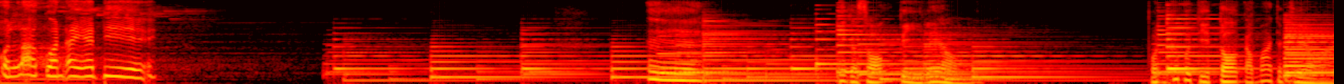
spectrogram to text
ฝนลากวนไออดีเอ๊ะนี่ก็สองปีแล้วฝนคือปฏิดต่อกลับมาจากเที่ยวอะ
